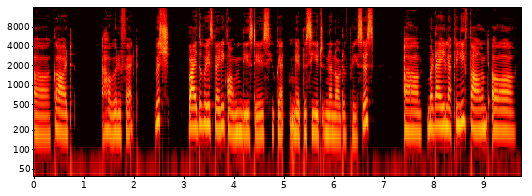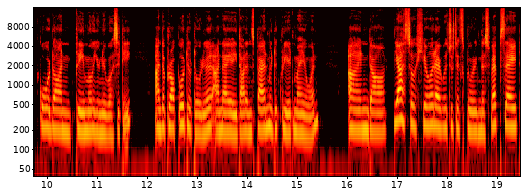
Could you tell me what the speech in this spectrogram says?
uh, card hover effect, which by the way is very common these days. You get get to see it in a lot of places. Uh, but I luckily found a code on Framer University and a proper tutorial, and I that inspired me to create my own. And uh, yeah, so here I was just exploring this website.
